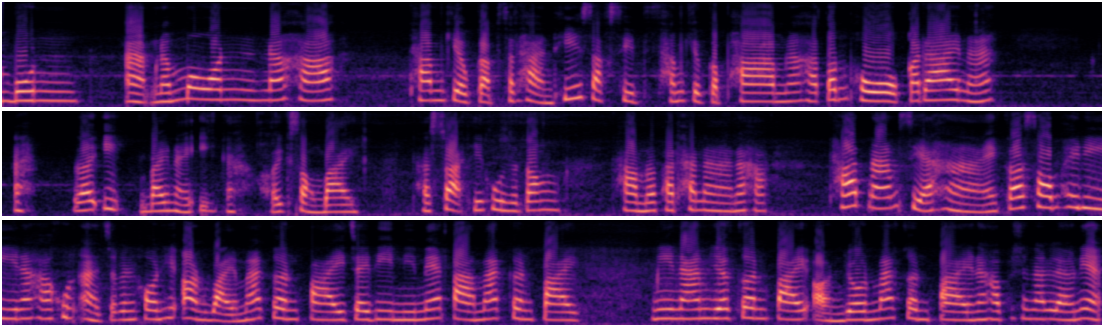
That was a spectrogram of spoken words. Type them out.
ำบุญอาบน้ำมนต์นะคะทำเกี่ยวกับสถานที่ศักดิ์สิทธิ์ทำเกี่ยวกับพามนะคะ ต้นโพก็ได้นะอะแล้วอีกใบไหนอีกอะขออีกสองใบ ทักษะที่คุณจะต้องทำและพัฒนานะคะธาตุน้ำเสียหายก็ซ่อมให้ดีนะคะ คุณอาจจะเป็นคนที่อ่อนไหวมากเกินไป ใจดีมีเมตตามากเกินไป มีน้ำเยอะเกินไปอ่อนโยนมากเกินไปนะคะ เพราะฉะนั้นแล้วเนี่ย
